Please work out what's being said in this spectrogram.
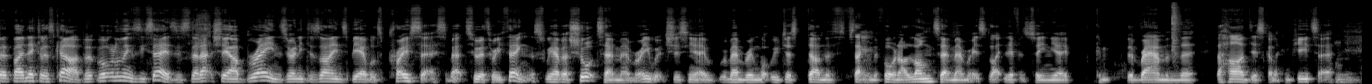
But by Nicholas Carr. But, but one of the things he says is that actually our brains are only designed to be able to process about two or three things. We have a short term memory, which is you know remembering what we've just done the second mm. before, and our long term memory is like the difference between you know com- the RAM and the, the hard disk on a computer. Mm.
